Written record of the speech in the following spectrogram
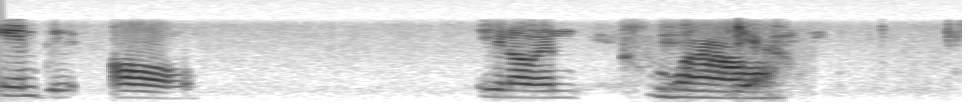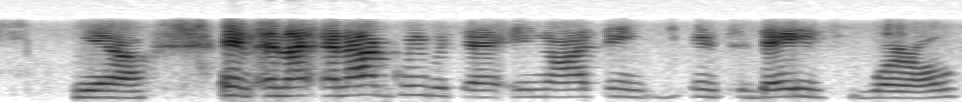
end it all. You know, and Wow. Yeah, and and I and I agree with that. You know, I think in today's world,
